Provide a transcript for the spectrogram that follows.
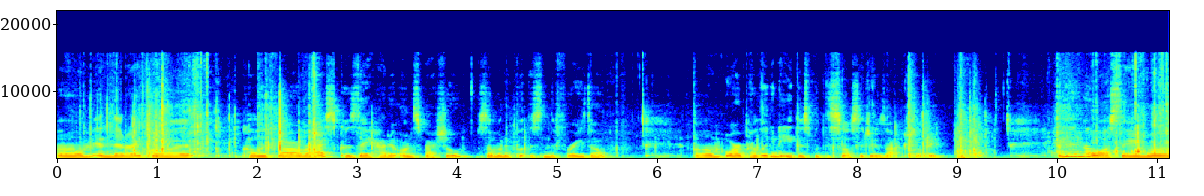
Um, and then I got cauliflower rice because they had it on special. So I'm going to put this in the freezer. Um, or I'm probably going to eat this with the sausages actually. And then the last thing was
